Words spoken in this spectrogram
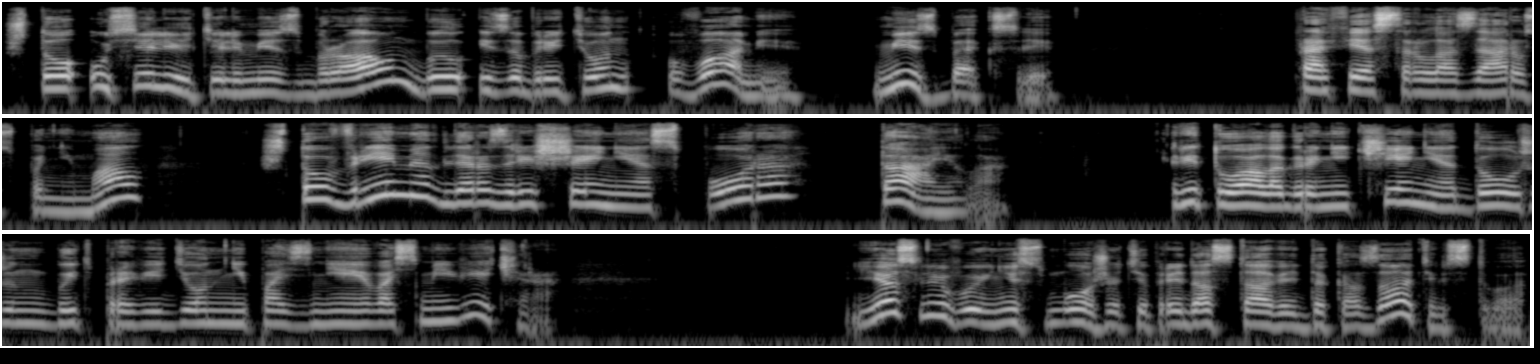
что усилитель мисс Браун был изобретен вами, мисс Бексли?» Профессор Лазарус понимал, что время для разрешения спора таяло. Ритуал ограничения должен быть проведен не позднее восьми вечера. «Если вы не сможете предоставить доказательства,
